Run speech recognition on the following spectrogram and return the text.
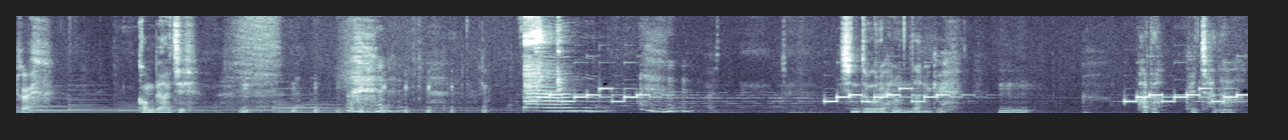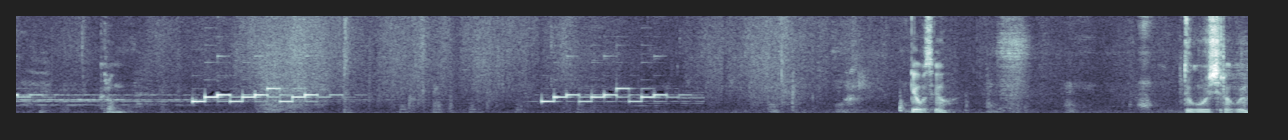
그래 건배하지. 짠. 진동으로 해놓는다는 게 음, 받아 괜찮아. 그럼 여보세요? 누구시라고요?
